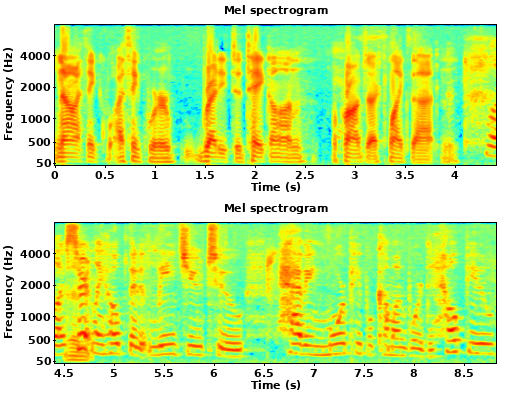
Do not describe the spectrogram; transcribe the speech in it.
now I think I think we're ready to take on a project like that. And, well, I certainly hope that it leads you to having more people come on board to help you.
